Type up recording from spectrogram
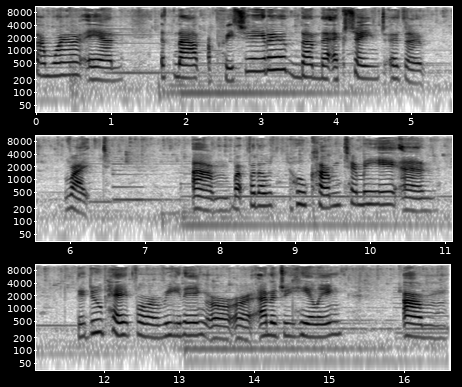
somewhere and it's not appreciated, then the exchange isn't right. Um, but for those who come to me and they do pay for a reading or, or energy healing, um,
